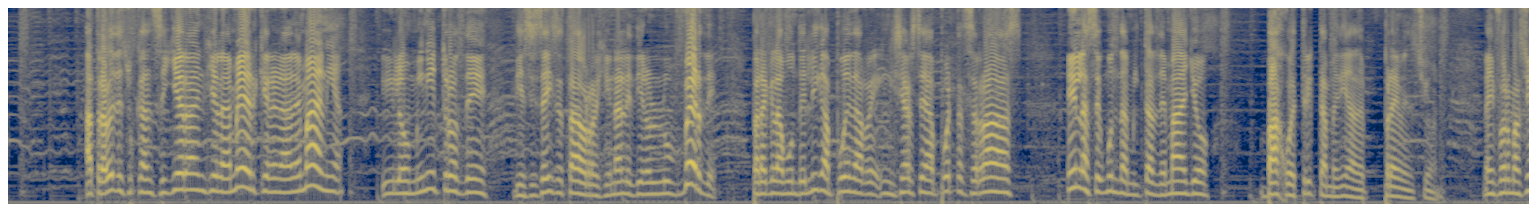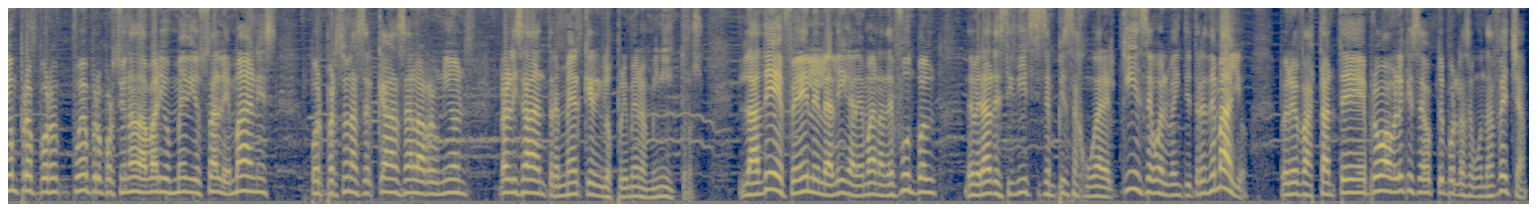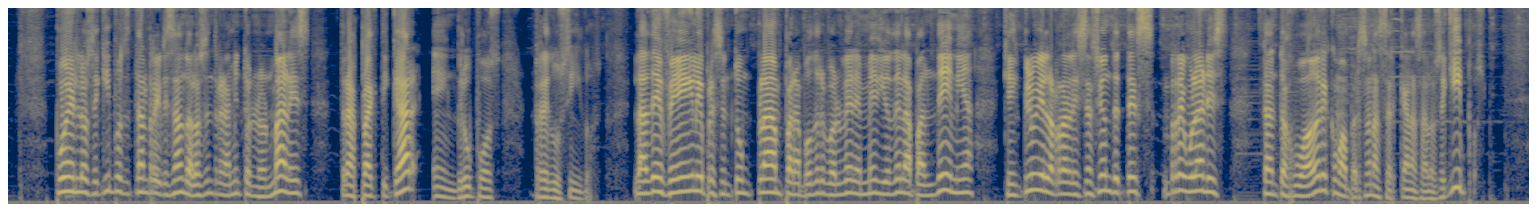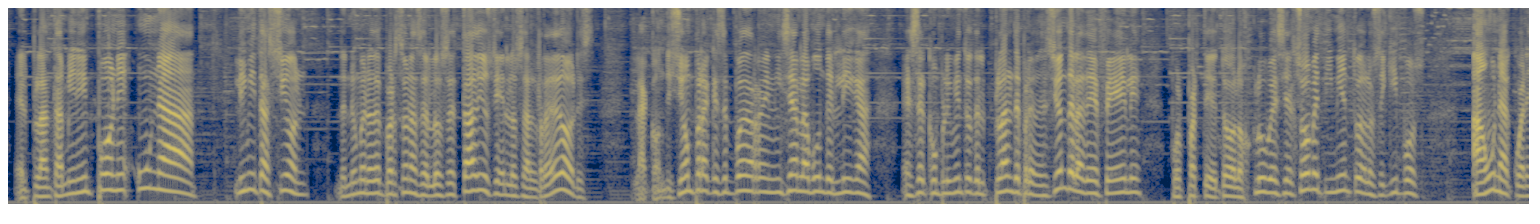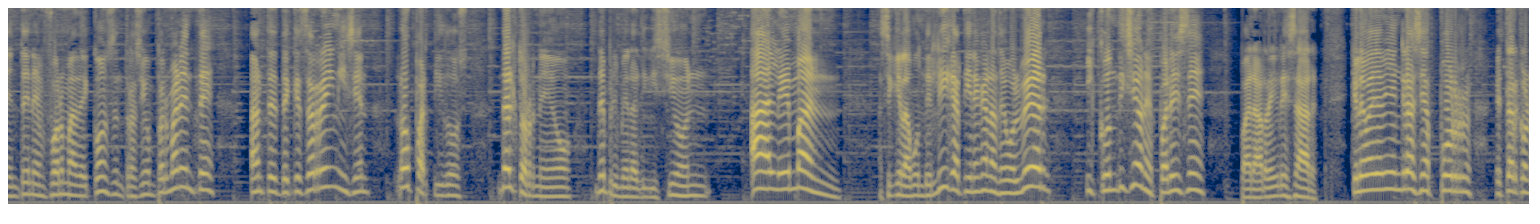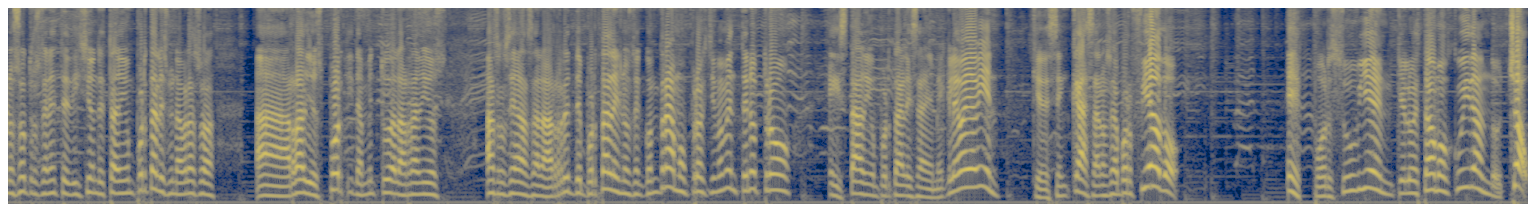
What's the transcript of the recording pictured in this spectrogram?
a través de su canciller Angela Merkel en Alemania y los ministros de 16 estados regionales dieron luz verde para que la Bundesliga pueda reiniciarse a puertas cerradas en la segunda mitad de mayo bajo estrictas medidas de prevención. La información fue proporcionada a varios medios alemanes por personas cercanas a la reunión realizada entre Merkel y los primeros ministros. La DFL, la Liga Alemana de Fútbol, deberá decidir si se empieza a jugar el 15 o el 23 de mayo, pero es bastante probable que se opte por la segunda fecha, pues los equipos están regresando a los entrenamientos normales tras practicar en grupos reducidos. La DFL presentó un plan para poder volver en medio de la pandemia que incluye la realización de tests regulares tanto a jugadores como a personas cercanas a los equipos. El plan también impone una limitación del número de personas en los estadios y en los alrededores. La condición para que se pueda reiniciar la Bundesliga es el cumplimiento del plan de prevención de la DFL por parte de todos los clubes y el sometimiento de los equipos a una cuarentena en forma de concentración permanente antes de que se reinicien los partidos del torneo de primera división alemán. Así que la Bundesliga tiene ganas de volver y condiciones parece para regresar. Que le vaya bien, gracias por estar con nosotros en esta edición de Estadio Portales. Un abrazo a, Radio Sport y también todas las radios asociadas a la red de portales. Nos encontramos próximamente en otro Estadio Portales AM. Que le vaya bien, quédese en casa, no sea porfiado. Es por su bien que lo estamos cuidando. ¡Chao!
